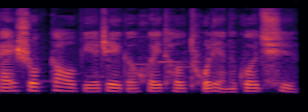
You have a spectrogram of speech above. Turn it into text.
该说告别这个灰头土脸的过去，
